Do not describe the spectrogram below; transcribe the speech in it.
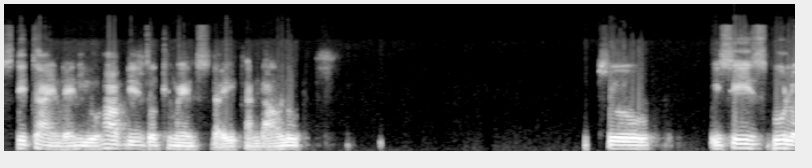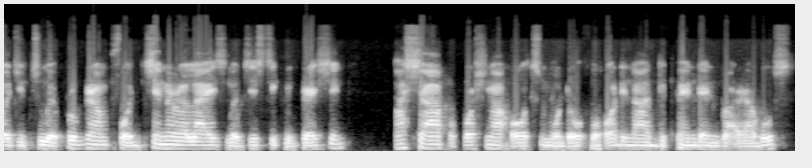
Stata, and then you have these documents that you can download. So it says GoLogit 2, a program for generalized logistic regression, partial proportional odds model for ordinal dependent variables.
